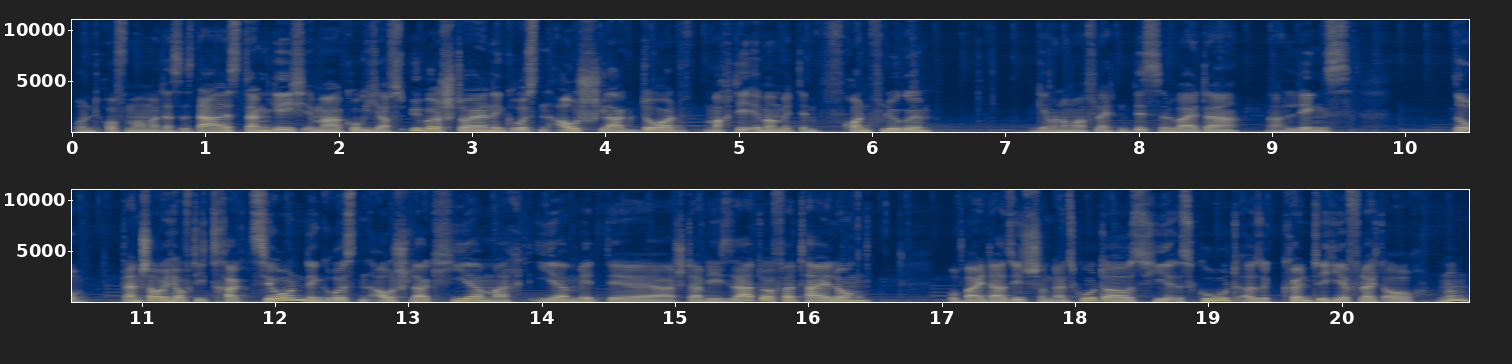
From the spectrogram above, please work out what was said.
Und hoffen wir mal, dass es da ist. Dann gehe ich immer, gucke ich aufs Übersteuern. Den größten Ausschlag dort macht ihr immer mit dem Frontflügel. gehen wir nochmal vielleicht ein bisschen weiter nach links. So, dann schaue ich auf die Traktion. Den größten Ausschlag hier macht ihr mit der Stabilisatorverteilung. Wobei da sieht es schon ganz gut aus. Hier ist gut, also könnte hier vielleicht auch ne,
